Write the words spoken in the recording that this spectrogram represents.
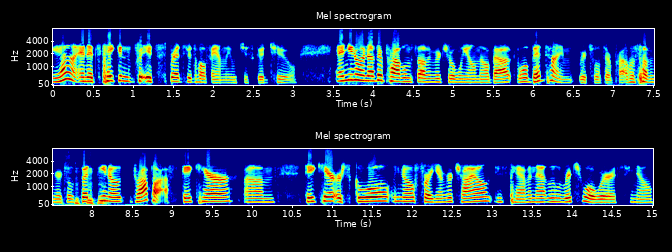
Yeah, and it's taken it's spread through the whole family, which is good too. And you know, another problem-solving ritual we all know about. Well, bedtime rituals are problem-solving rituals, but you know, drop-off, daycare, um, daycare or school. You know, for a younger child, just having that little ritual where it's you know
